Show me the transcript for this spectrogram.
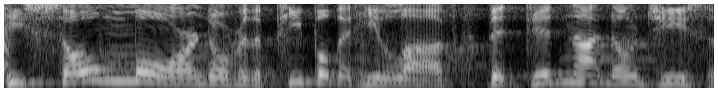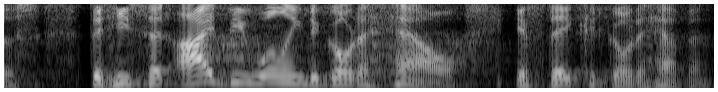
He so mourned over the people that he loved that did not know Jesus that he said, I'd be willing to go to hell if they could go to heaven.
